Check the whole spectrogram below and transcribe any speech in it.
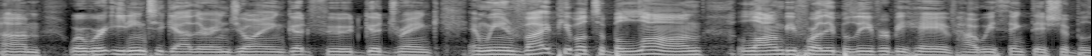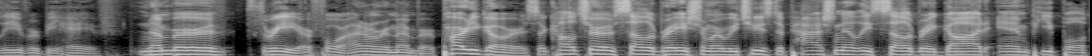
um, where we're eating together, enjoying good food, good drink, and we invite people to belong long before they believe or behave how we think they should believe or behave. Number three or four, I don't remember. Partygoers, a culture of celebration where we choose to passionately celebrate God and people.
